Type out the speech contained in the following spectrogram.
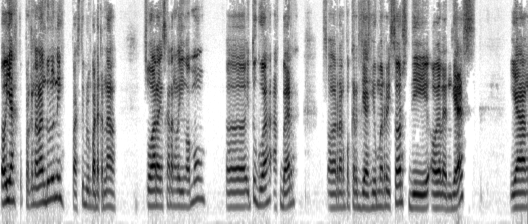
Oh iya, perkenalan dulu nih. Pasti belum pada kenal. Suara yang sekarang lagi ngomong, uh, itu gua, Akbar seorang pekerja human resource di oil and gas yang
